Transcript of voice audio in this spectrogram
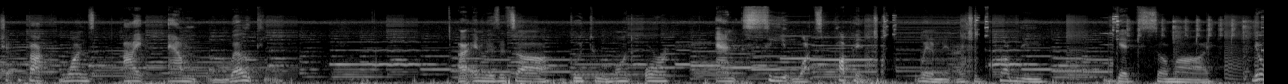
Check back once I am wealthy. Alright, anyways, let's uh go to Mount Or and see what's popping. Wait a minute, I should probably get some uh yo.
